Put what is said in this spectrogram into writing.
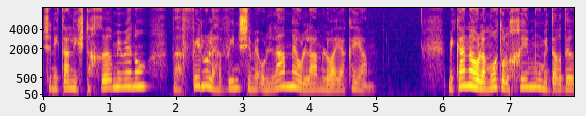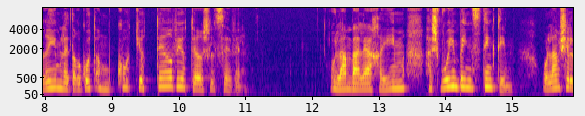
שניתן להשתחרר ממנו, ואפילו להבין שמעולם מעולם לא היה קיים. מכאן העולמות הולכים ומידרדרים לדרגות עמוקות יותר ויותר של סבל. עולם בעלי החיים השבויים באינסטינקטים, עולם של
